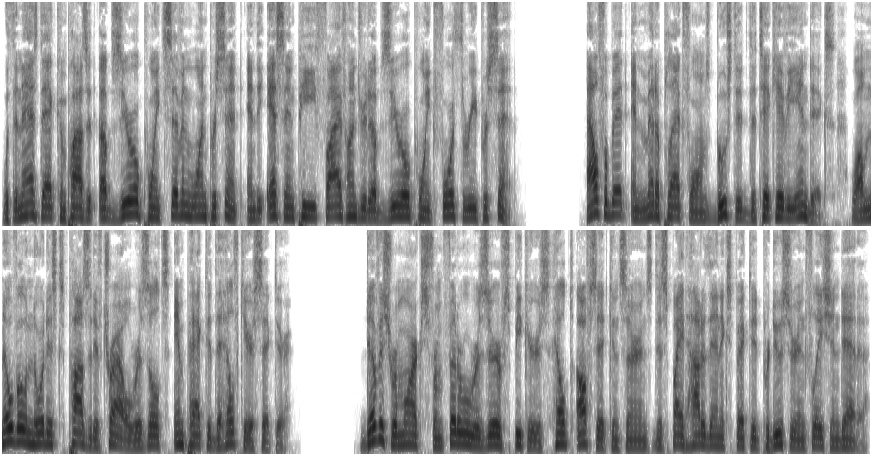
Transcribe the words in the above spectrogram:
with the Nasdaq Composite up 0.71% and the S&P 500 up 0.43%. Alphabet and Meta platforms boosted the tech heavy index, while Novo Nordisk's positive trial results impacted the healthcare sector. Dovish remarks from Federal Reserve speakers helped offset concerns despite hotter than expected producer inflation data.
